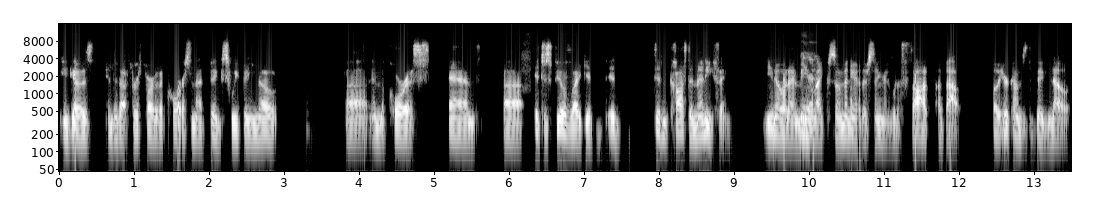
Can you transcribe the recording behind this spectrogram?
he goes into that first part of the chorus and that big sweeping note uh, in the chorus. And uh, it just feels like it, it didn't cost him anything. You know what I mean? Yeah. Like so many other singers would have thought about, oh, here comes the big note.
